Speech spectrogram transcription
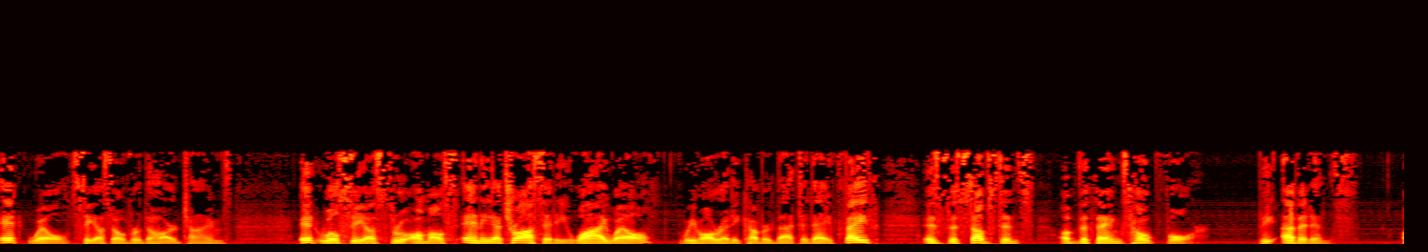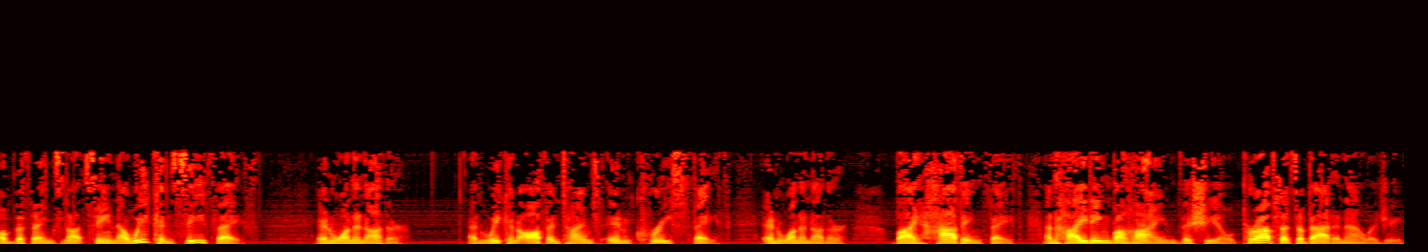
It will see us over the hard times. It will see us through almost any atrocity. Why? Well, we've already covered that today. Faith is the substance of the things hoped for, the evidence of the things not seen. Now we can see faith in one another, and we can oftentimes increase faith in one another by having faith and hiding behind the shield. Perhaps that's a bad analogy.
